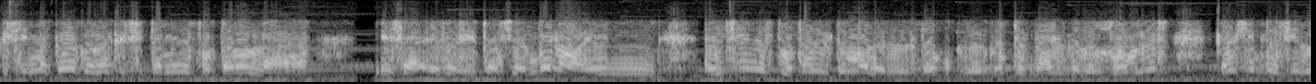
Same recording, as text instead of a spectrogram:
sí me acabo de acordar que sí también explotaron la, esa, esa situación. Bueno, en, en cine explotar el tema del, del doppelganger, de los dobles, casi siempre ha sido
